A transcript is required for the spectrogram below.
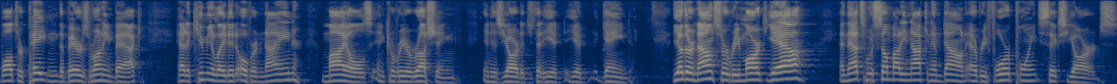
Walter Payton, the Bears running back, had accumulated over nine miles in career rushing in his yardage that he had, he had gained. The other announcer remarked, Yeah, and that's with somebody knocking him down every 4.6 yards.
